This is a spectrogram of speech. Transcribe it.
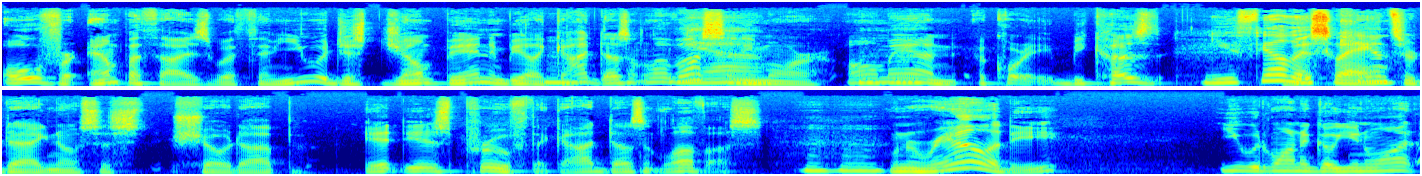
over empathize with them, you would just jump in and be like, God doesn't love us Mm. Yeah. Mm-hmm. anymore. Oh man, according, because You feel this, way. cancer diagnosis showed up, it is proof that God doesn't love us. Mm-hmm. When in reality, you would want to go, you know what?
